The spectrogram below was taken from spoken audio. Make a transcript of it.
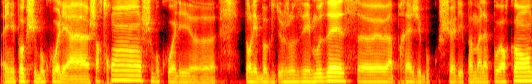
À une époque, je suis beaucoup allé à Chartron, je suis beaucoup allé euh, dans les box de José Moses. Euh, après, j'ai beaucoup, je suis allé pas mal à Power Camp.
